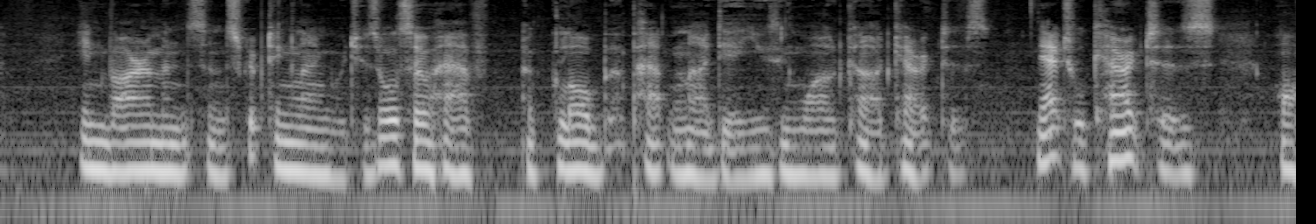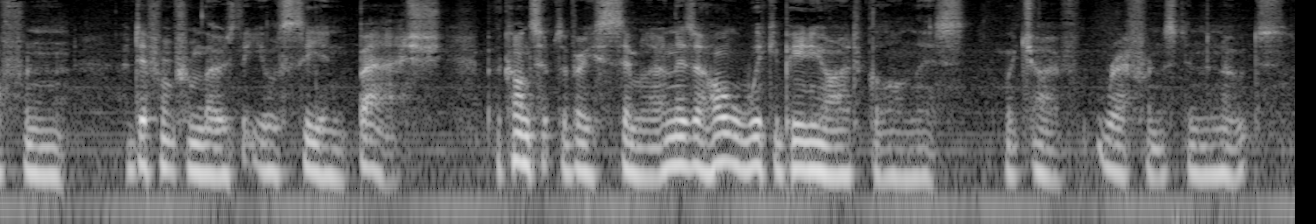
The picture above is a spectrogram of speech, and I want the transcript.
environments and scripting languages also have a glob pattern idea using wildcard characters. The actual characters often are different from those that you'll see in Bash, but the concepts are very similar, and there's a whole Wikipedia article on this which I've referenced in the notes.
